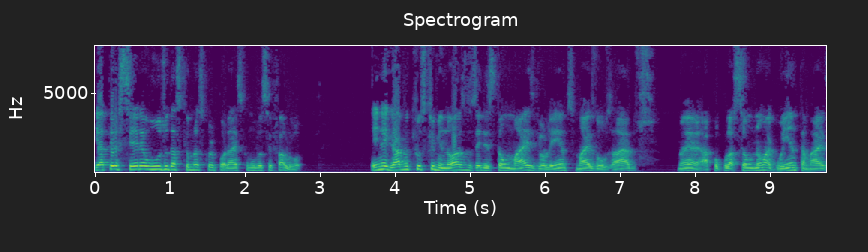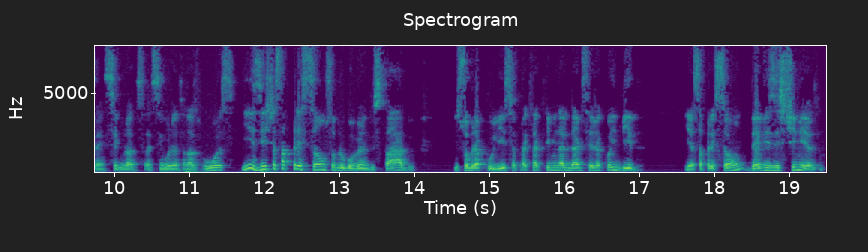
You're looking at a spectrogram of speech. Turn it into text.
E a terceira é o uso das câmeras corporais, como você falou. É inegável que os criminosos eles estão mais violentos, mais ousados, né? a população não aguenta mais a insegurança, a insegurança nas ruas, e existe essa pressão sobre o governo do Estado e sobre a polícia para que a criminalidade seja coibida. E essa pressão deve existir mesmo.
